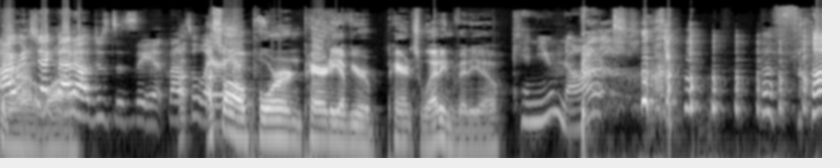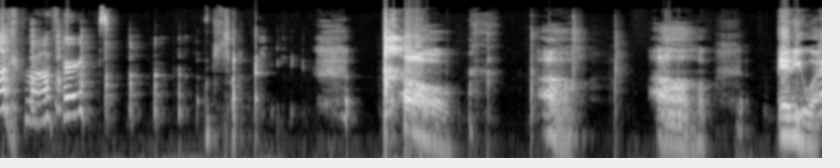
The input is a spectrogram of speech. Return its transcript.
I would check that out just to see it. That's I hilarious. I saw a porn parody of your parents' wedding video. Can you not? the fuck, Robert? I'm sorry. Oh, oh, oh. Anyway.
